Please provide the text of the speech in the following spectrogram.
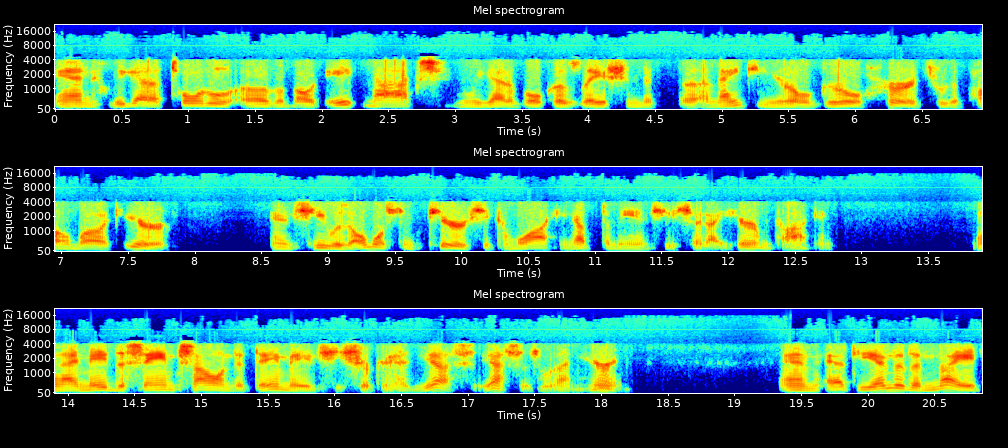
and we got a total of about eight knocks, and we got a vocalization that a 19 year old girl heard through the parabolic ear, and she was almost in tears. She come walking up to me, and she said, "I hear him talking." And I made the same sound that they made. She shook her head. Yes, yes, is what I'm hearing. And at the end of the night,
